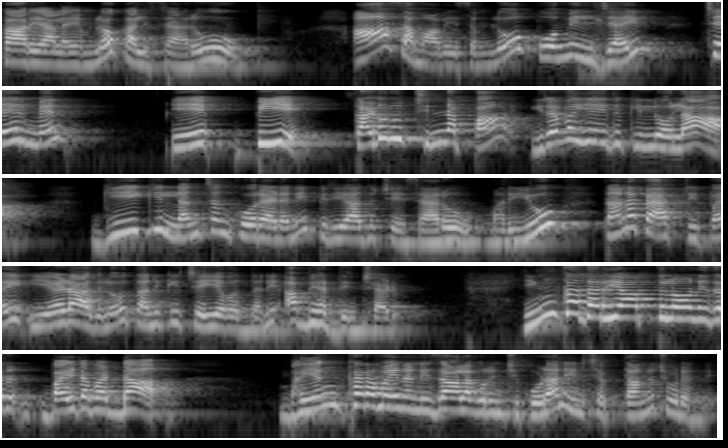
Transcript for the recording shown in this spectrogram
కార్యాలయంలో కలిశారు. ఆ సమావేశంలో Pomil Jain chairman A PA Kaduru Chinnappa ఇరవై ఐదు కిలోల గీకి లంచం కోరాడని ఫిర్యాదు చేశారు. మరియు తన ఫ్యాక్టరీపై ఏడాదిలో తనిఖీ చేయవద్దని అభ్యర్థించాడు. ఇంకా దర్యాప్తులో నిజ బయటపడ్డ భయంకరమైన నిజాల గురించి కూడా నేను చెప్తాను చూడండి.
